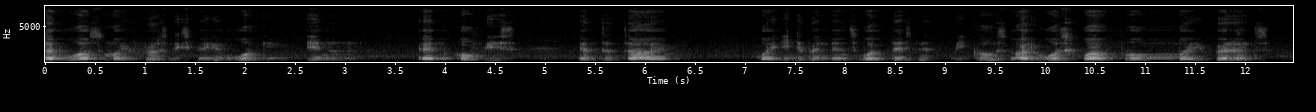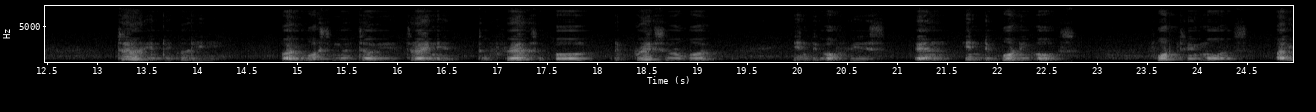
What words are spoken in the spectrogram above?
That was my first experience working in an office. At the time, my independence was tested because I was far from my parents. Theoretically, I was mentally trained to face all the pressure but in the office and in the boarding house. For three months, I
